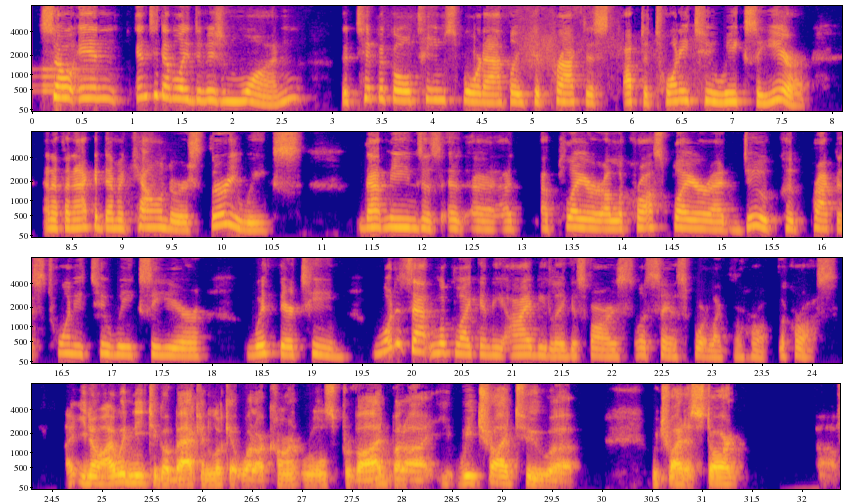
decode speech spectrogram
So in NCAA Division One, the typical team sport athlete could practice up to 22 weeks a year. And if an academic calendar is 30 weeks, that means a, a, a, player, a lacrosse player at Duke could practice 22 weeks a year with their team. What does that look like in the Ivy League as far as, let's say, a sport like lacrosse? You know, I would need to go back and look at what our current rules provide, but uh, we try to uh, we try to start uh,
